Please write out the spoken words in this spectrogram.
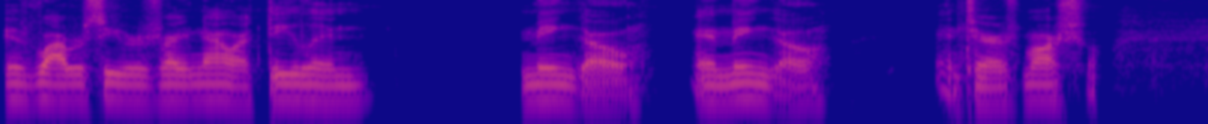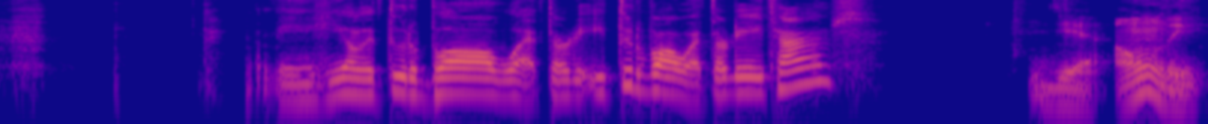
his wide receivers right now are Thielen, Mingo, and Mingo, and Terrace Marshall. I mean, he only threw the ball what thirty? He threw the ball what thirty eight times? Yeah, only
